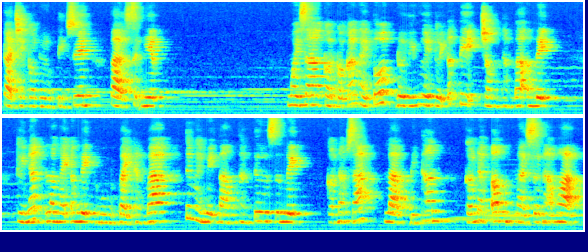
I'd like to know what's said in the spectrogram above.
cả trên con đường tình duyên và sự nghiệp. Ngoài ra còn có các ngày tốt đối với người tuổi Ất Tỵ trong tháng 3 âm lịch. Thứ nhất là ngày âm lịch mùng 7 tháng 3 tức ngày 18 tháng 4 dương lịch, có nạp giáp là Bính Thân, có nạp âm là Sơn Hạ Hỏa.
